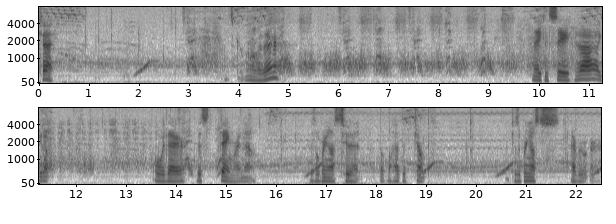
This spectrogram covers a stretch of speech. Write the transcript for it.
Okay. Go over there. Now you can see, ah, get up. Over there, this thing right now. This will bring us to it, but we'll have to jump. Because it'll bring us everywhere.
